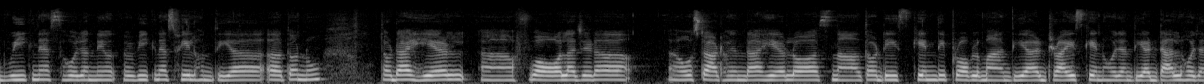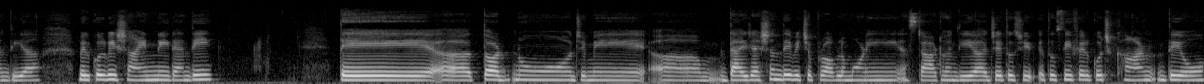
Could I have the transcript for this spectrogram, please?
ਵੀਕਨੈਸ ਹੋ ਜਾਂਦੇ ਵੀਕਨੈਸ ਫੀਲ ਹੁੰਦੀ ਆ ਤੁਹਾਨੂੰ ਤੁਹਾਡਾ ਹੇਅਰ ਫਾਲ ਆ ਜਿਹੜਾ ਉਹ ਸਟਾਰਟ ਹੋ ਜਾਂਦਾ ਹੇਅਰ ਲਾਸ ਨਾਲ ਤੁਹਾਡੀ ਸਕਿਨ ਦੀ ਪ੍ਰੋਬਲਮ ਆਉਂਦੀ ਆ ਡਰਾਈ ਸਕਿਨ ਹੋ ਜਾਂਦੀ ਆ ਡਲ ਹੋ ਜਾਂਦੀ ਆ, ਬਿਲਕੁਲ ਵੀ ਸ਼ਾਈਨ ਨਹੀਂ ਰਹਿੰਦੀ। ਤੇ ਤੁਹਾਨੂੰ ਜਿਵੇਂ ਡਾਈਜੈਸ਼ਨ ਦੇ ਵਿੱਚ ਪ੍ਰੋਬਲਮ ਹੋਣੀ ਸਟਾਰਟ ਹੋ ਜਾਂਦੀ ਆ, ਜੇ ਤੁਸੀਂ ਤੁਸੀਂ ਫਿਰ ਕੁਝ ਖਾਣ ਦਿਓ,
